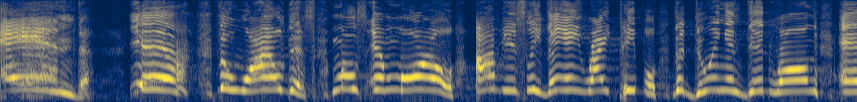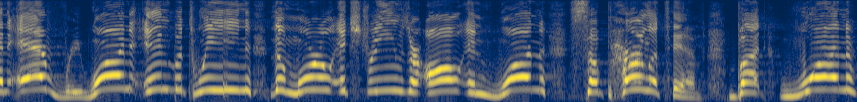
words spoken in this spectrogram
and yeah, the wildest, most immoral. Obviously, they ain't right people. The doing and did wrong, and everyone in between the moral extremes are all in one superlative, but one,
